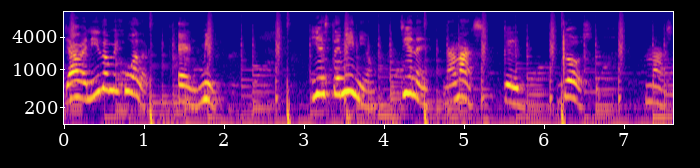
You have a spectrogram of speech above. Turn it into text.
Ya ha venido mi jugador, el Minion. Y este Minion tiene nada más que dos más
